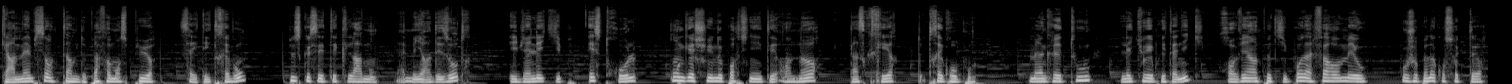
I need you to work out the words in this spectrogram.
car même si en termes de performance pure, ça a été très bon, puisque c'était clairement la meilleure des autres, eh bien l'équipe et Stroll ont gâché une opportunité en or d'inscrire de très gros points. Malgré tout, l'écurie britannique revient à un petit point d'Alfa Romeo au championnat constructeur.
